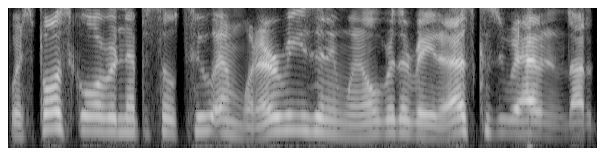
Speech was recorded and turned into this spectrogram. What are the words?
were supposed to go over it in episode two, and whatever reason, it went over the radar. That's because we were having a lot of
